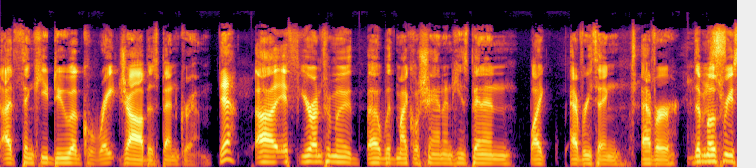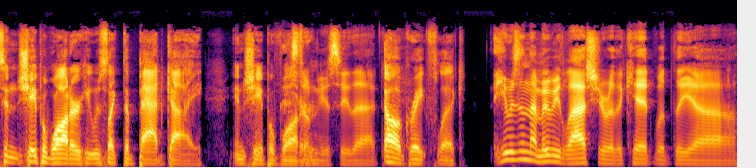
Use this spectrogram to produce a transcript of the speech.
I think he'd do a great job as Ben Grimm. Yeah. Uh, if you're unfamiliar uh, with Michael Shannon, he's been in like everything ever. The most recent Shape of Water, he was like the bad guy in Shape of I Water. still need to see that. Oh, great flick. He was in that movie last year with the kid with the. uh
